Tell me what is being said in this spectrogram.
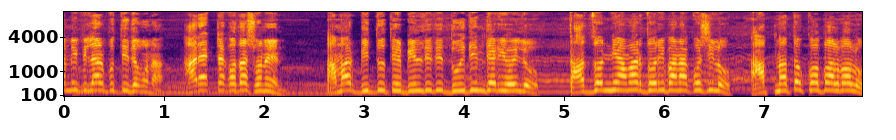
আমি পিলার পুঁতি দেবো না। আর একটা কথা শোনেন, আমার বিদ্যুতের বিল দিতে দুই দিন দেরি হইল, তার জন্য আমার দড়িপানা কষিল। আপনার তো কপাল ভালো,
